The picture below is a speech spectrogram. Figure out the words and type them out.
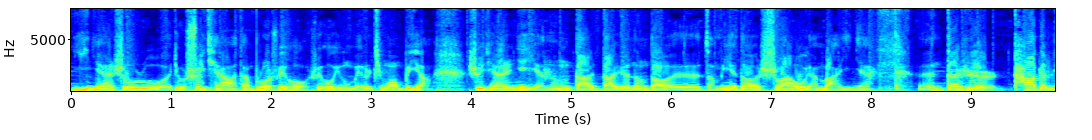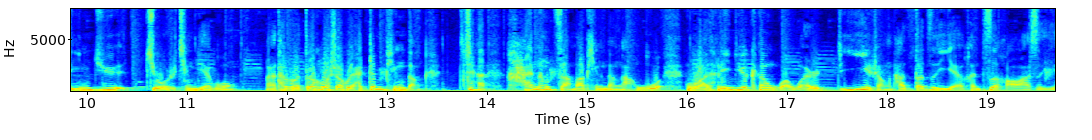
一年收入就税前啊，咱不说税后，税后因为每个人情况不一样，税前人家也能大大约能到怎么也到十万欧元吧一年，嗯，但是他的邻居就是清洁工啊，他说德国社会还真平等。这还能怎么平等啊？我我的邻居跟我我是医生，他他自己也很自豪啊，自己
